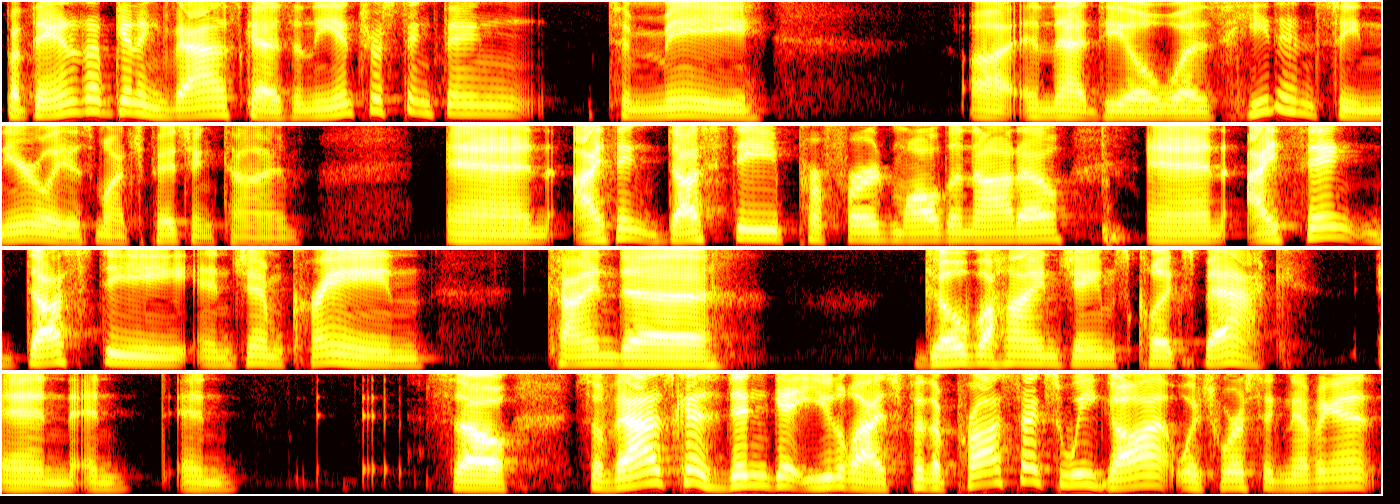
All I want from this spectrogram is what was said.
but they ended up getting Vazquez. And the interesting thing to me uh, in that deal was he didn't see nearly as much pitching time. And I think Dusty preferred Maldonado. And I think Dusty and Jim Crane kind of go behind James Click's back. And and and so so Vazquez didn't get utilized for the prospects we got, which were significant.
